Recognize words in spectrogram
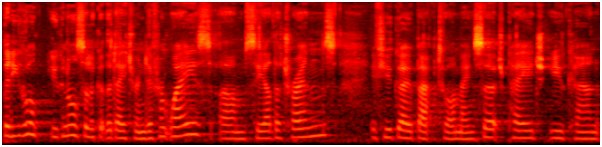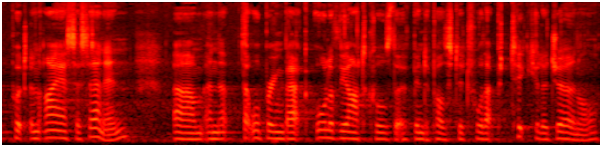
But you, you can also look at the data in different ways, um, see other trends. If you go back to our main search page, you can put an ISSN in, um, and that, that will bring back all of the articles that have been deposited for that particular journal.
